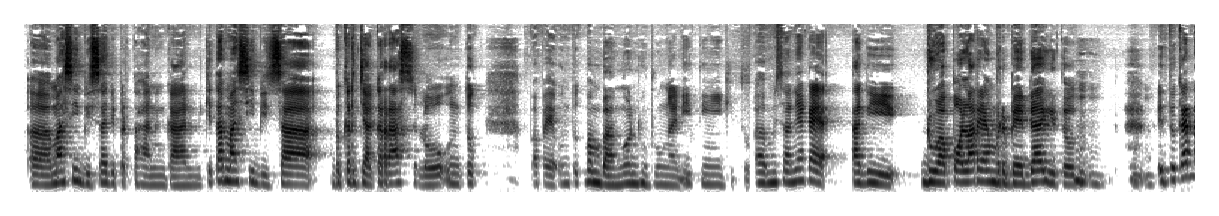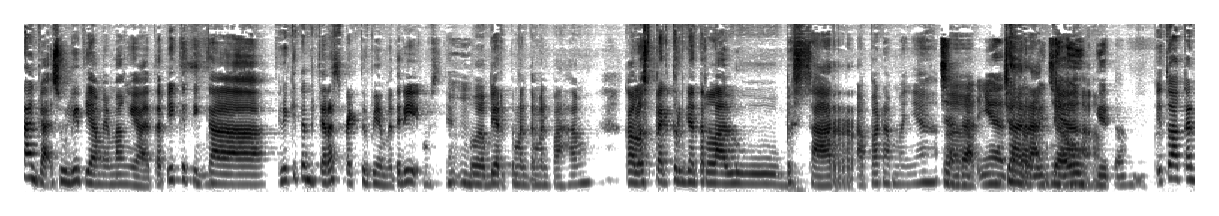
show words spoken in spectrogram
eh, masih bisa dipertahankan, kita masih bisa bekerja keras loh untuk apa ya untuk membangun hubungan ini gitu. Eh, misalnya kayak tadi dua polar yang berbeda gitu. Itu kan agak sulit ya memang ya. Tapi ketika ini kita bicara spektrum ya, Mbak. Tadi maksudnya eh, biar teman-teman paham. Kalau spektrumnya terlalu besar apa namanya? eh, Jaraknya, terlalu jaraknya jauh gitu. itu akan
